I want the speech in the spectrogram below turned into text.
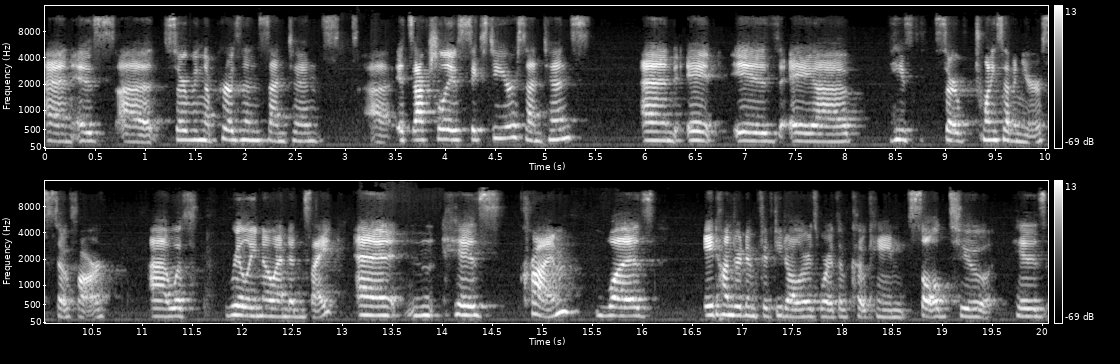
and is uh, serving a prison sentence. Uh, it's actually a 60 year sentence, and it is a, uh, he's served 27 years so far uh, with really no end in sight. And his crime was $850 worth of cocaine sold to his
